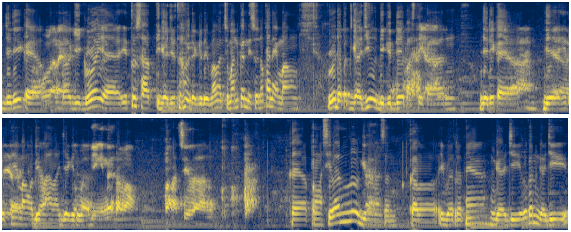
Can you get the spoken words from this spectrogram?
jadi kayak bulan ya? bagi gue ya itu saat 3 juta udah gede banget cuman kan di sana kan emang lu dapat gaji lebih gede pasti Iya. kan jadi kayak biaya Iya, hidupnya iya. emang lebih mahal aja gitu kan bandinginnya sama penghasilan kayak penghasilan lu gimana san kalau ibaratnya gaji lu kan gaji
